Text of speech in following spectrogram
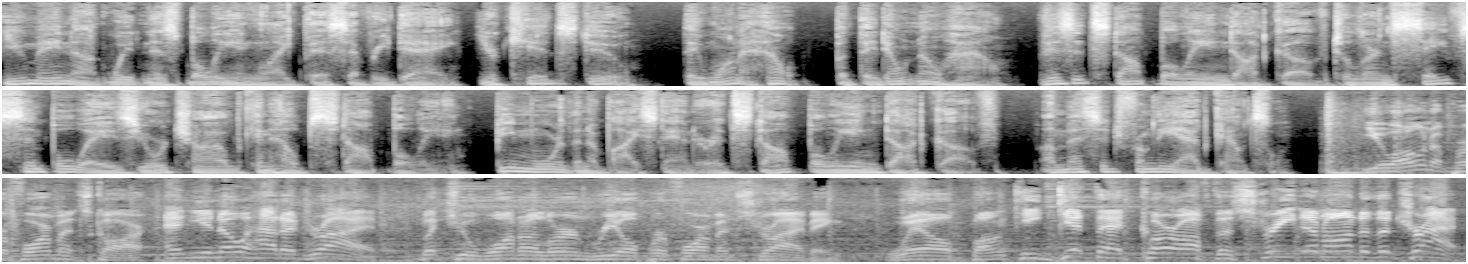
You may not witness bullying like this every day. Your kids do. They want to help, but they don't know how. Visit stopbullying.gov to learn safe, simple ways your child can help stop bullying. Be more than a bystander at stopbullying.gov. A message from the Ad Council. You own a performance car and you know how to drive, but you want to learn real performance driving. Well, Bunky, get that car off the street and onto the track.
